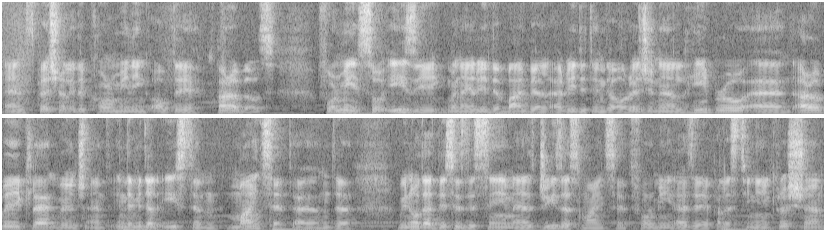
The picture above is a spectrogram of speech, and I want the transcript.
and especially the core meaning of the parables. For me, it's so easy when I read the Bible. I read it in the original Hebrew and Arabic language and in the Middle Eastern mindset. And uh, we know that this is the same as Jesus' mindset. For me, as a Palestinian Christian,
